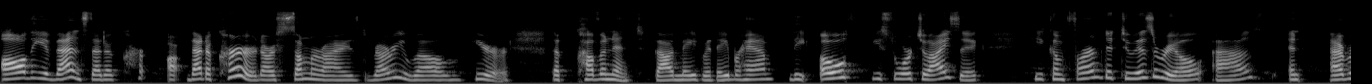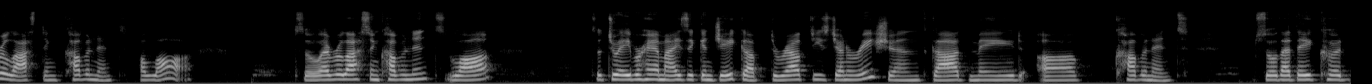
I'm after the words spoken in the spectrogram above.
all the events that occur, that occurred are summarized very well here. The covenant God made with Abraham, the oath he swore to Isaac, he confirmed it to Israel as an everlasting covenant, a law. So, everlasting covenant, law. So, to Abraham, Isaac, and Jacob, throughout these generations, God made a covenant so that they could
